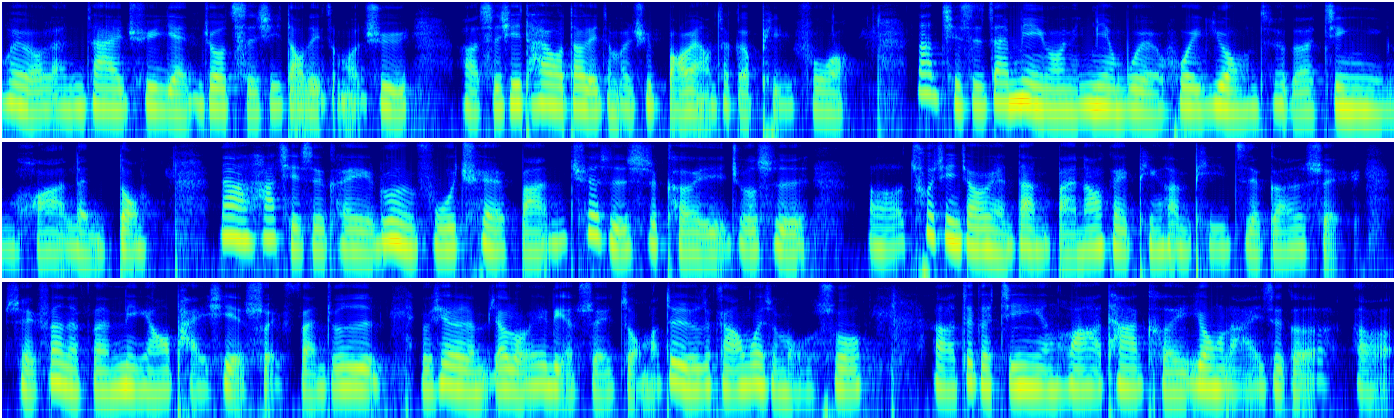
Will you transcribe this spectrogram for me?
会有人在去研究慈禧到底怎么去，呃，慈禧太后到底怎么去保养这个皮肤哦。那其实，在面油里面我也会用这个金银花冷冻，那它其实可以润肤雀斑，确实是可以，就是。呃，促进胶原蛋白，然后可以平衡皮脂跟水水分的分泌，然后排泄水分。就是有些人比较容易脸水肿嘛，这就是刚刚为什么我说。呃，这个金银花它可以用来这个呃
